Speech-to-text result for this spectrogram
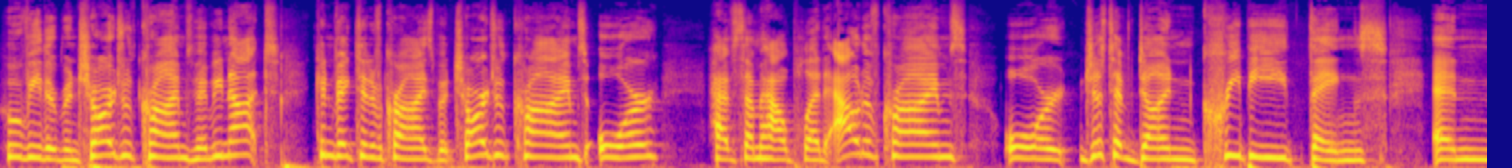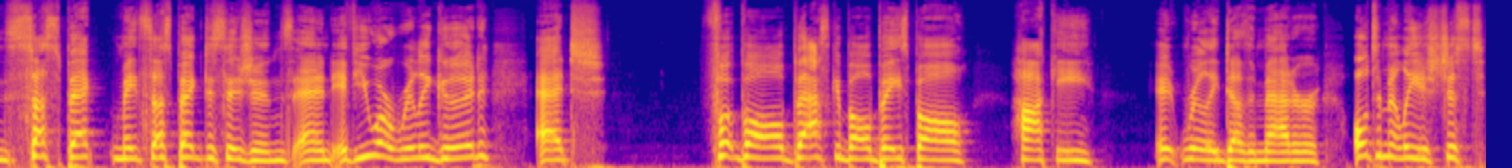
who've either been charged with crimes, maybe not convicted of crimes, but charged with crimes, or have somehow pled out of crimes, or just have done creepy things and suspect made suspect decisions. And if you are really good at football, basketball, baseball, hockey, it really doesn't matter. Ultimately, it's just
